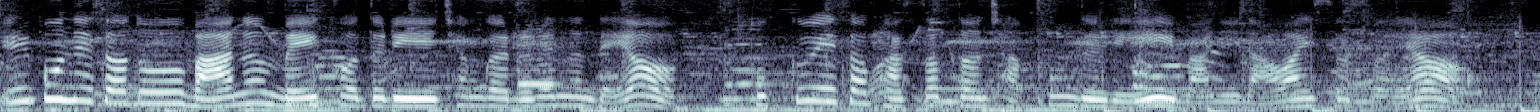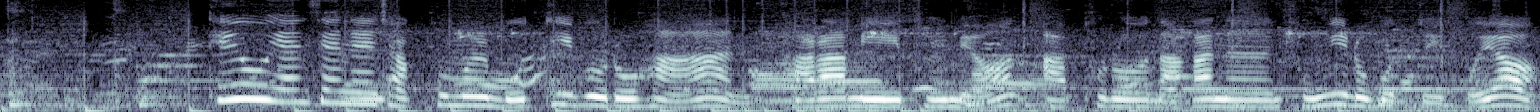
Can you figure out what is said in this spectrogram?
일본에서도 많은 메이커들이 참가를 했는데요. 도쿄에서 봤었던 작품들이 많이 나와 있었어요. 테오 얀센의 작품을 모티브로 한 바람이 불면 앞으로 나가는 종이 로봇도 있고요.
